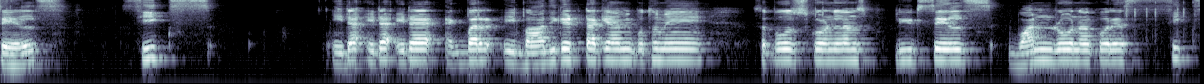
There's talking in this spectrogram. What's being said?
সেলস, সিক্স এটা এটা এটা একবার এই বাঁ দিকেরটাকে আমি প্রথমে সাপোজ করে নিলাম স্প্লিট সেলস ওয়ান রো না করে সিক্স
